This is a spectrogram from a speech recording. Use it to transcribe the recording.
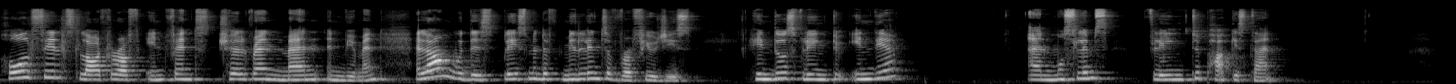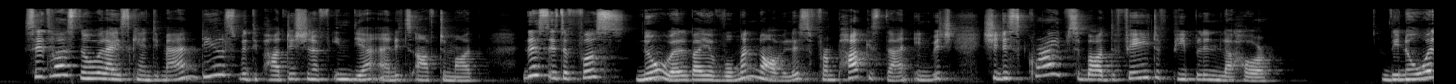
wholesale slaughter of infants, children, men, and women, along with the displacement of millions of refugees, Hindus fleeing to India, and Muslims fleeing to Pakistan. Sidhwa's novel Ice Candy Man deals with the partition of India and its aftermath. This is the first novel by a woman novelist from Pakistan in which she describes about the fate of people in Lahore. The novel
